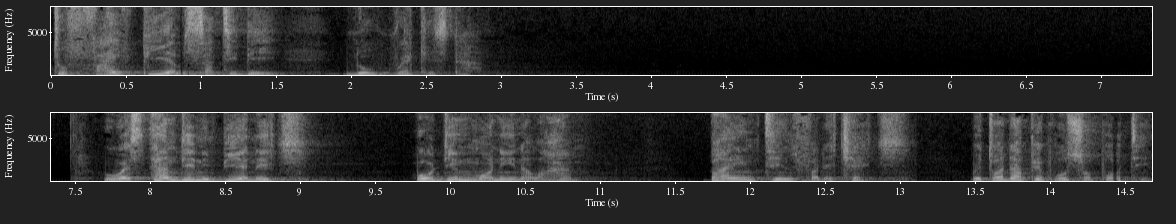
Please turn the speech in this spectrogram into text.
to 5 p.m. Saturday, no work is done. We were standing in B&H, holding money in our hand, buying things for the church, with other people supporting.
